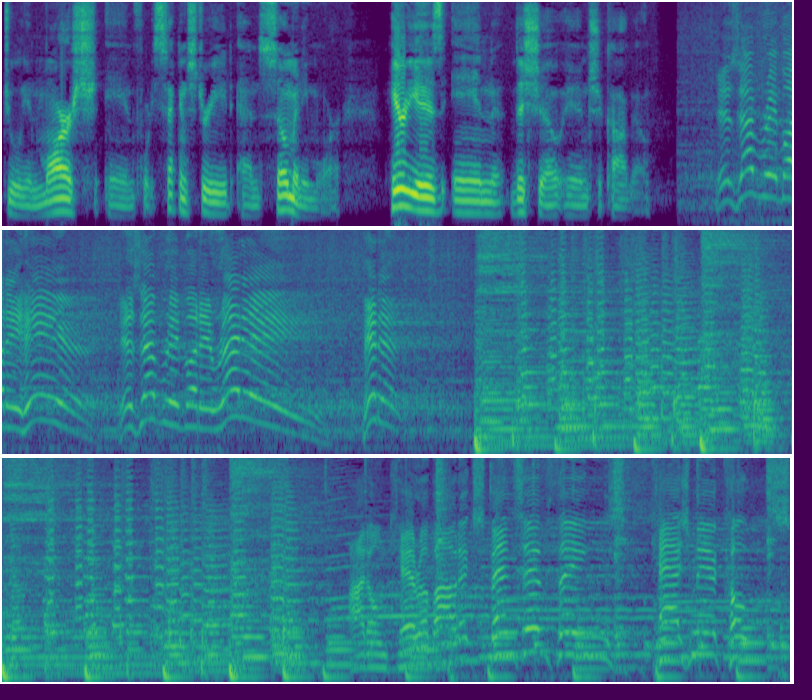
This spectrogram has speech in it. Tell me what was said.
Julian Marsh in 42nd Street, and so many more. Here he is in this show in Chicago. Is everybody here? Is everybody ready? I don't care about expensive things, cashmere coats,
